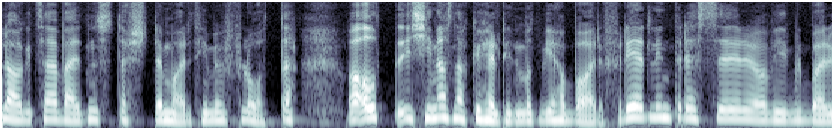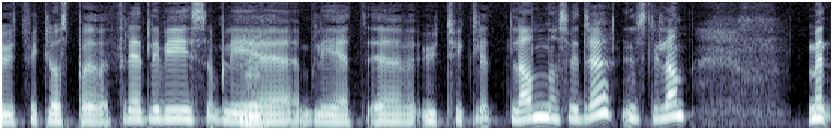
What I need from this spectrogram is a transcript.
laget seg verdens største maritime flåte. Og alt, Kina snakker hele tiden om at vi har bare fredelige interesser, og vi vil bare utvikle oss på fredelig vis og bli, mm. bli et uh, utviklet land osv. Industriland. Men,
